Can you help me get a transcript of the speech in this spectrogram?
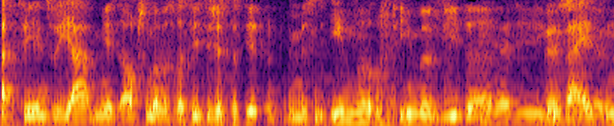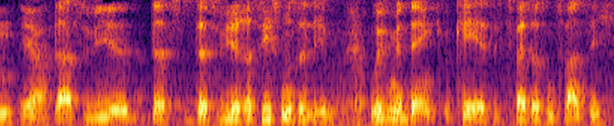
erzählen so, ja, mir ist auch schon mal was Rassistisches passiert und wir müssen immer und immer wieder, wieder beweisen, ja. dass, wir, dass, dass wir Rassismus erleben. Wo ich mir denke, okay, es ist 2020,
